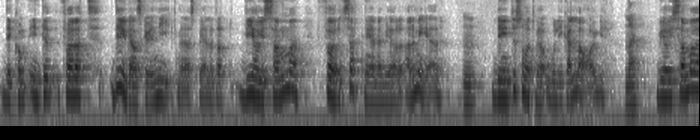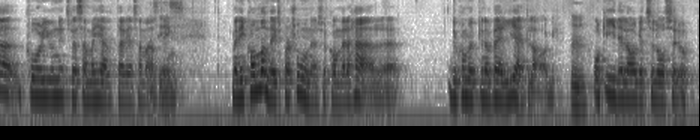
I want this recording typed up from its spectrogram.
det kom, inte, för att det är ju ganska unikt med det här spelet att vi har ju samma förutsättningar när vi gör arméer. Mm. Det är inte som att vi har olika lag. Nej, Vi har ju samma core units, vi har samma hjältar, vi har samma allting. precis. Men i kommande expansioner så kommer det här... eh, Du kommer kunna välja ett lag. Mm. Och i det laget så låser du upp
